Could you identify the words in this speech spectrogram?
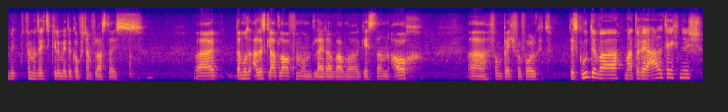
mit 65 Kilometer Kopfsteinpflaster ist. War, da muss alles glatt laufen und leider waren wir gestern auch äh, vom Pech verfolgt. Das Gute war materialtechnisch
